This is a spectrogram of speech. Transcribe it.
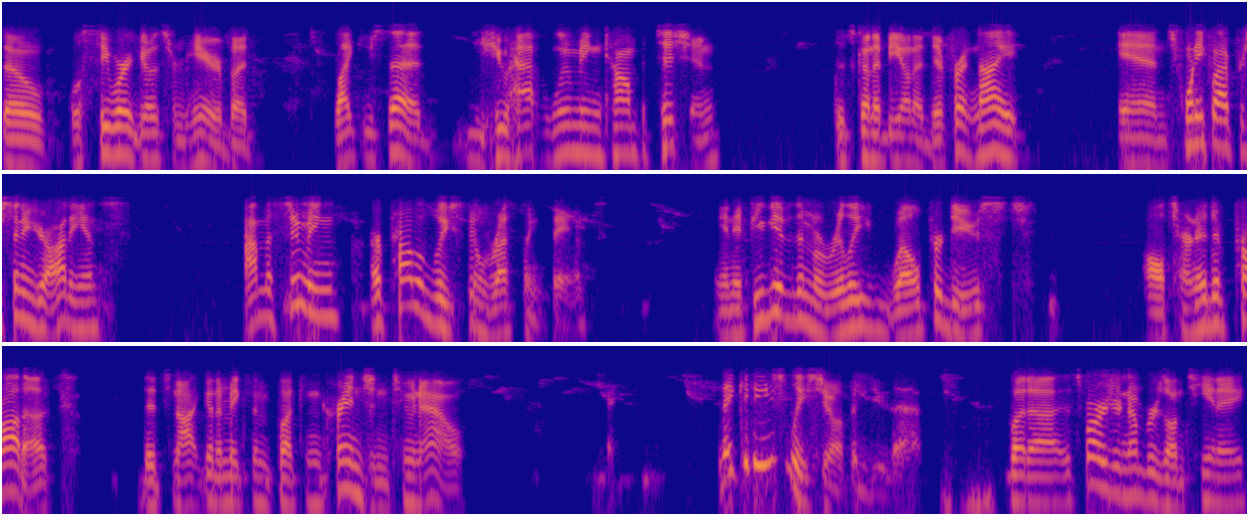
So we'll see where it goes from here. But like you said, you have looming competition that's going to be on a different night, and 25% of your audience, I'm assuming, are probably still wrestling fans. And if you give them a really well produced alternative product that's not going to make them fucking cringe and tune out, they could easily show up and do that. But uh, as far as your numbers on TNA,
